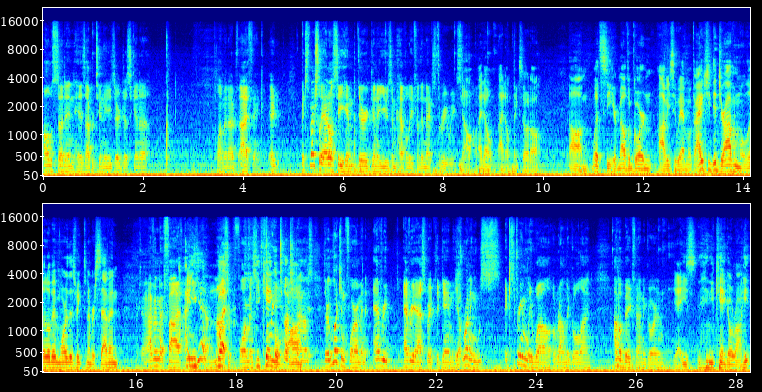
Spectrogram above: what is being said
all of a sudden his opportunities are just going to plummet. I, I think. Uh, Especially, I don't see him. They're going to use him heavily for the next three weeks. No, I don't. I don't think so at all. Um, let's see here. Melvin Gordon. Obviously, we have him up. there. I actually did drop him a little bit more this week to number seven. Okay, I have him at five. I mean, he had a monster performance. you can't three go wrong. touchdowns. They're looking for him in every every aspect of the game. He's Yep. running extremely well around the goal line. I'm a big fan of Gordon. Yeah, he's you can't go wrong. He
